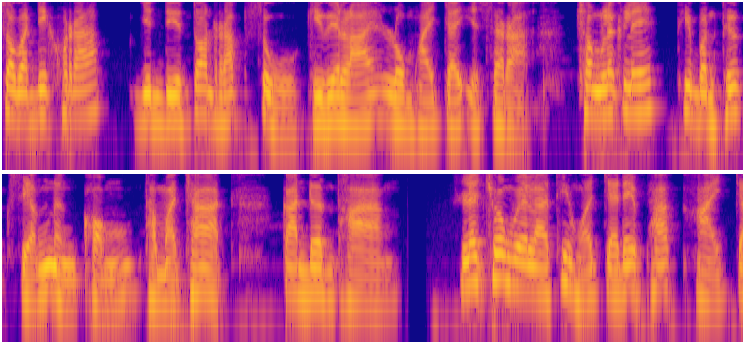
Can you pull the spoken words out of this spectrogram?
สวัสดีครับ ยินดีต้อนรับสู่กีวิไลฟ์ลมหายใจอิสระ ช่องเล็กๆ ที่บันทึกเสียงหนึ่งของธรรมชาติ การเดินทาง และช่วงเวลาที่หัวใจได้พักหายใจ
